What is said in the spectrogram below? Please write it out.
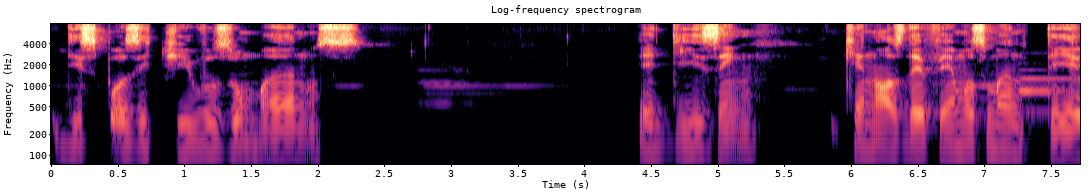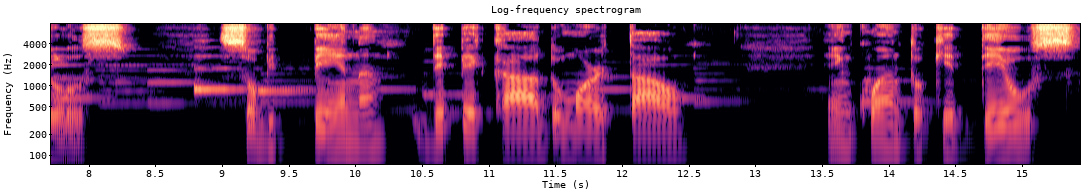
dispositivos humanos e dizem que nós devemos mantê-los sob pena de pecado mortal, enquanto que Deus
